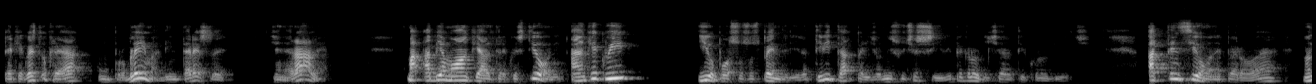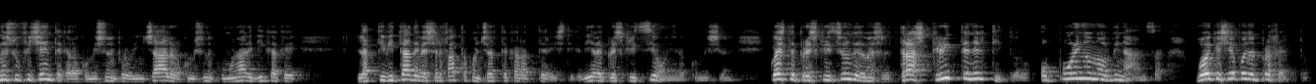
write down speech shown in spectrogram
perché questo crea un problema di interesse generale. Ma abbiamo anche altre questioni. Anche qui io posso sospendergli l'attività per i giorni successivi, perché lo dice l'articolo 10. Attenzione però, eh, non è sufficiente che la commissione provinciale o la commissione comunale dica che L'attività deve essere fatta con certe caratteristiche, dia le prescrizioni la Commissione. Queste prescrizioni devono essere trascritte nel titolo oppure in un'ordinanza, vuoi che sia poi del prefetto,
